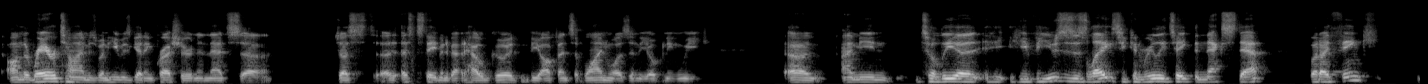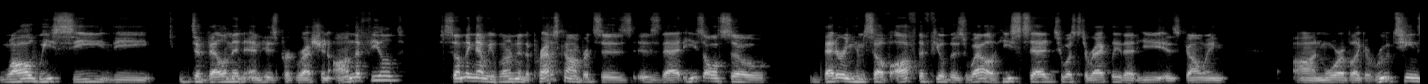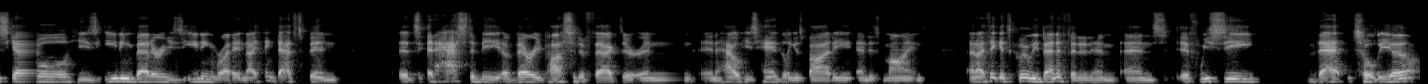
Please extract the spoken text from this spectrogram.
on the rare times when he was getting pressured, and that's uh, just a, a statement about how good the offensive line was in the opening week. Uh, I mean, Taulia, he, if he uses his legs, he can really take the next step. But I think while we see the development and his progression on the field, something that we learned in the press conferences is that he's also bettering himself off the field as well. He said to us directly that he is going on more of like a routine schedule. He's eating better, he's eating right. And I think that's been it's it has to be a very positive factor in in how he's handling his body and his mind. And I think it's clearly benefited him. And if we see that Taulia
